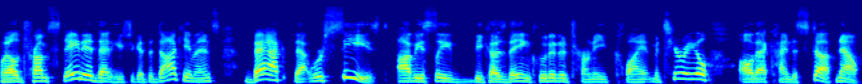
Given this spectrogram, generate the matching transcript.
well, Trump stated that he should get the documents back that were seized, obviously because they included attorney client material, all that kind of stuff. Now,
